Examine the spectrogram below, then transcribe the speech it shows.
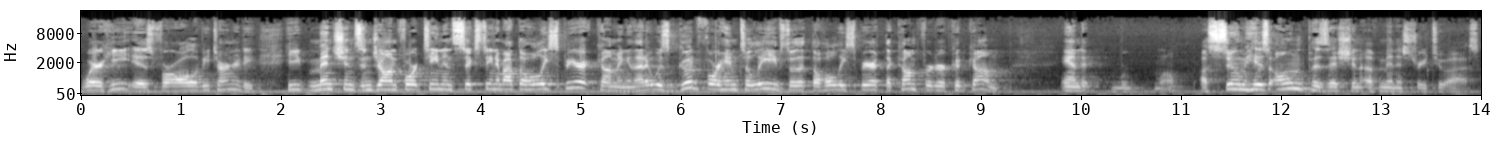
where He is for all of eternity. He mentions in John 14 and 16 about the Holy Spirit coming and that it was good for Him to leave so that the Holy Spirit, the Comforter, could come and, well, assume His own position of ministry to us.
